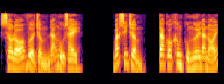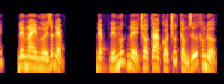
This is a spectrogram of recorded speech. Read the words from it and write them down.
sau đó vừa trầm đã ngủ say. Bác sĩ trầm, ta có không cùng ngươi đã nói, đêm nay ngươi rất đẹp. Đẹp đến mức để cho ta có chút cầm giữ không được.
